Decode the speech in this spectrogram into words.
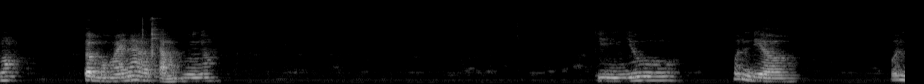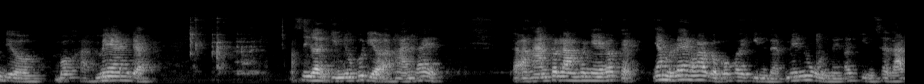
เนาะต้มบักหอยหน้ากับตำหูเนาะกินอยู่คนเดียว คนเดียวบ่ค่ะ แม่นจ้ะสิละกินอยู่ผู้เดียวอาหารไทย ถ้าอาหารฝรั่งพวกนี้เราก็ย่ำมอแรงเราก็บ่ค่อยกินแบบเมนูนี่เรากินสลัด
